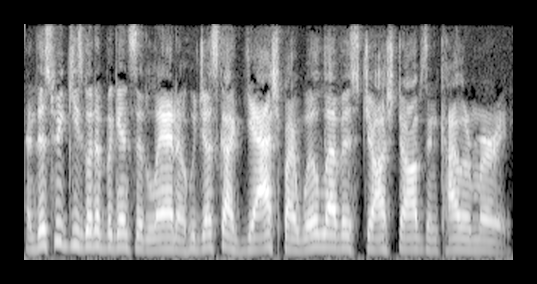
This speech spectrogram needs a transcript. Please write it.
and this week he's going up against Atlanta, who just got gashed by Will Levis, Josh Dobbs, and Kyler Murray.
